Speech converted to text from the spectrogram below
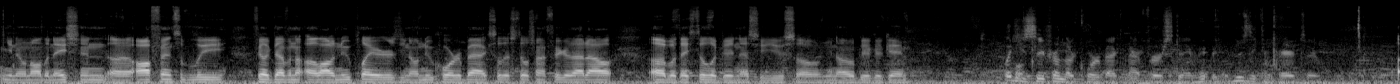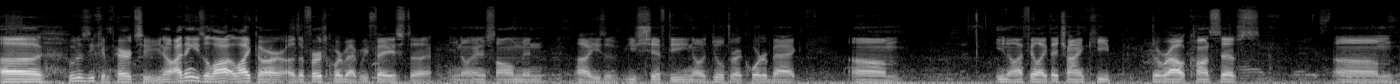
you know in all the nation. Uh, offensively, I feel like they have a lot of new players. You know, new quarterbacks, so they're still trying to figure that out. Uh, but they still look good in SUU, so you know it'll be a good game. What did you see from their quarterback in that first game? Who's he compared to? Uh, who does he compare to? You know, I think he's a lot like our uh, the first quarterback we faced. Uh, you know, Anu Solomon. Uh, he's a he's shifty. You know, dual threat quarterback. Um, you know, I feel like they try and keep the route concepts, um,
